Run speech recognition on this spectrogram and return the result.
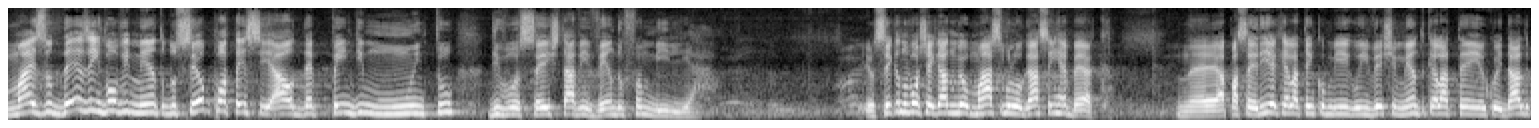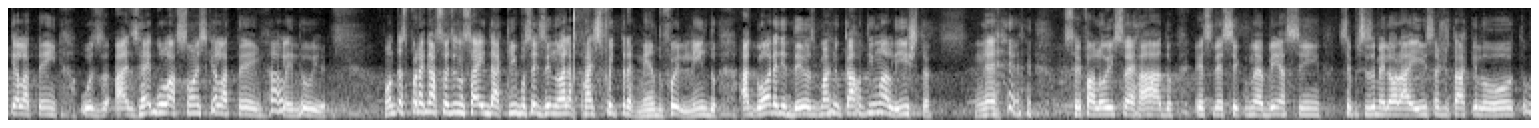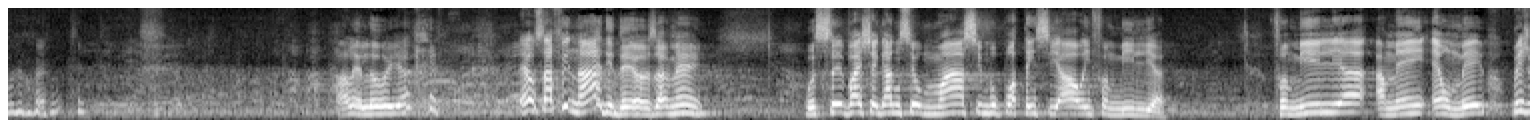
Mas o desenvolvimento do seu potencial depende muito de você estar vivendo família. Eu sei que eu não vou chegar no meu máximo lugar sem Rebeca. Né? A parceria que ela tem comigo, o investimento que ela tem, o cuidado que ela tem, os, as regulações que ela tem, aleluia. Quantas pregações eu não saí daqui, você dizendo, olha, paz, foi tremendo, foi lindo, a glória de Deus, mas no carro tinha uma lista. Né? Você falou isso errado, esse versículo não é bem assim, você precisa melhorar isso, ajustar aquilo outro. Aleluia. É o safinar de Deus, amém. Você vai chegar no seu máximo potencial em família. Família, amém, é um meio.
